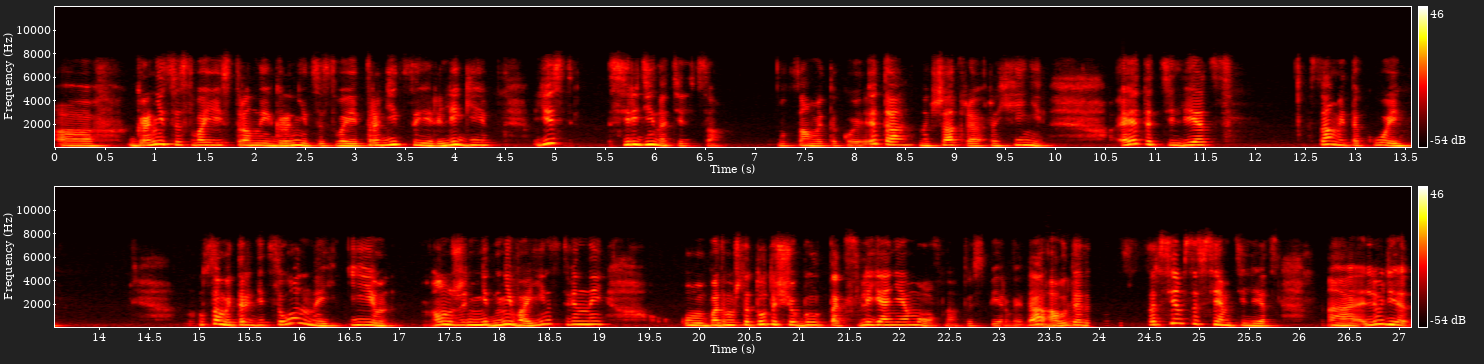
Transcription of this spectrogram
э, границы своей страны, границы своей традиции, религии. Есть середина тельца, вот самый такой, это Накшатра Рахини. Это телец, самый такой, ну, самый традиционный, и он уже не, не воинственный, потому что тут еще был так с влиянием Мовна, то есть первый, да, а вот этот совсем-совсем телец. А, люди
